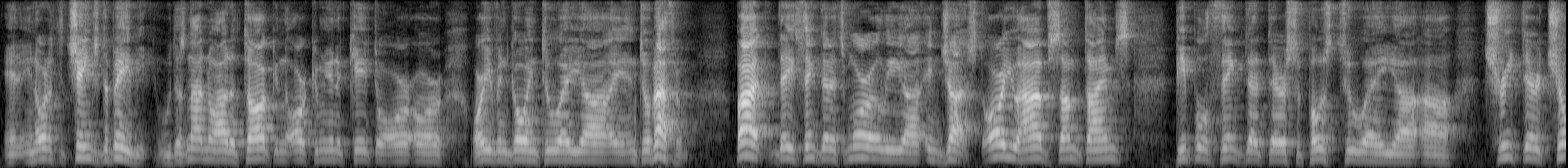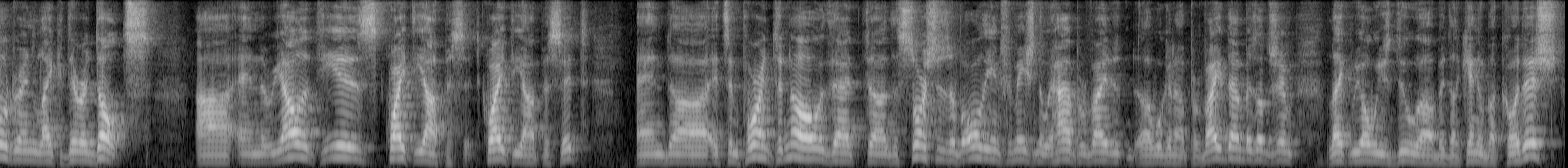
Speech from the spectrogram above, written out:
in, in order to change the baby who does not know how to talk and, or communicate or, or, or even go into a, uh, into a bathroom. But they think that it's morally uh, unjust. Or you have sometimes people think that they're supposed to uh, uh treat their children like they're adults. Uh, and the reality is quite the opposite, quite the opposite. And uh, it's important to know that uh, the sources of all the information that we have provided, uh, we're going to provide them, Hashem, like we always do, uh, B'dalkenu B'Kodesh.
